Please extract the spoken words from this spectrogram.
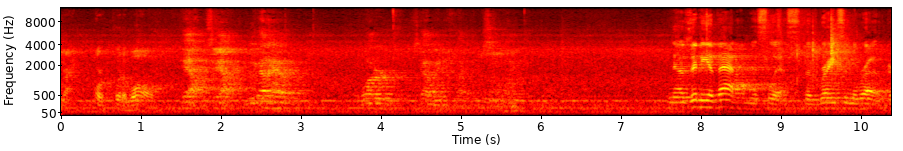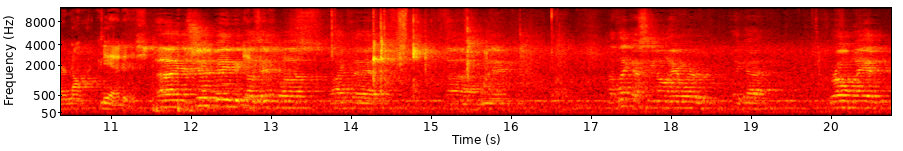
Right. Or put a wall. Yeah, yeah. We gotta have water. It's gotta be deflected. Mm-hmm. Now, is any of that on this list, the raising the road or not? Yeah, it is. Uh, it should be because it was like that, uh, when it, I think I seen on here where they got road bed,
